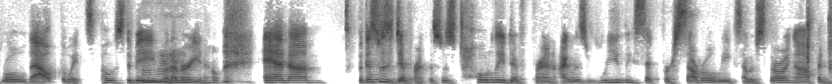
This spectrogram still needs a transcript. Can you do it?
rolled out the way it's supposed to be, mm-hmm. whatever, you know? And, um, but this was different. This was totally different. I was really sick for several weeks. I was throwing up and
